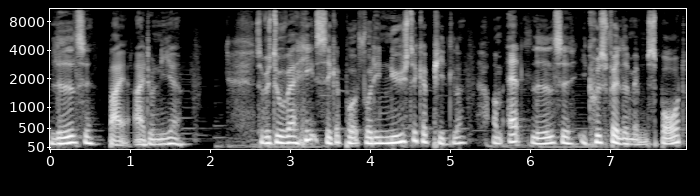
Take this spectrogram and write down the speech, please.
Ledelse by Idonia. Så hvis du vil være helt sikker på at få de nyeste kapitler om alt ledelse i krydsfeltet mellem sport,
